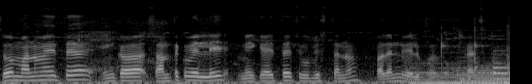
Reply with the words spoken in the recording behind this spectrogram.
సో మనమైతే ఇంకా సంతకు వెళ్ళి మీకైతే చూపిస్తాను. పదండి వెళ్ళిపోతాం ఖచ్చితంగా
